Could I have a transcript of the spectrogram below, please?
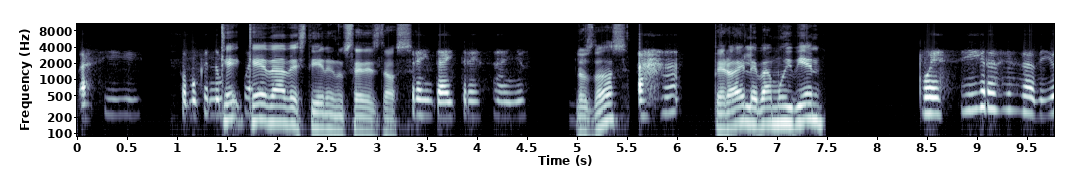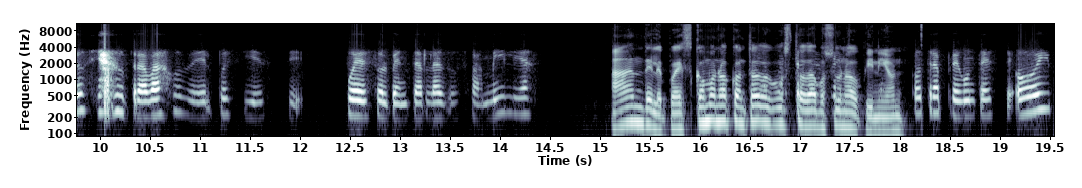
así, como que no ¿Qué, ¿Qué edades tienen ustedes dos? 33 años. ¿Los dos? Ajá. Pero a él le va muy bien. Pues sí, gracias a Dios y a su trabajo de él, pues sí, este, puede solventar las dos familias. Ándele, pues, cómo no, con todo gusto damos una opinión. Otra pregunta, este, hoy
